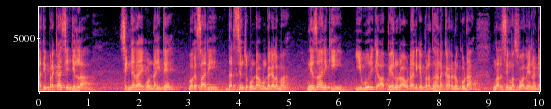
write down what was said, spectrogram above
అది ప్రకాశం జిల్లా సింగరాయకొండ అయితే ఒకసారి దర్శించకుండా ఉండగలమా? నిజానికి ఈ ఊరికి ఆ పేరు రావడానికి ప్రధాన కారణం కూడా నరసింహస్వామేనట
